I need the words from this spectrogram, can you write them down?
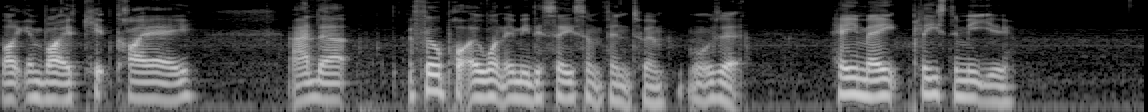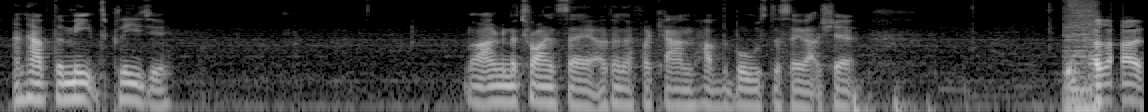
like invited Kip Kaye and uh, Phil Potter wanted me to say something to him. What was it? Hey mate, pleased to meet you, and have the meat to please you. I'm gonna try and say it. I don't know if I can have the balls to say that shit. Hello.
